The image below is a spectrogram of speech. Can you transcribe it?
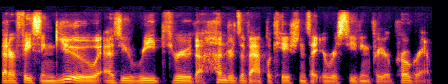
that are facing you as you read through the hundreds of applications that you're receiving for your program?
